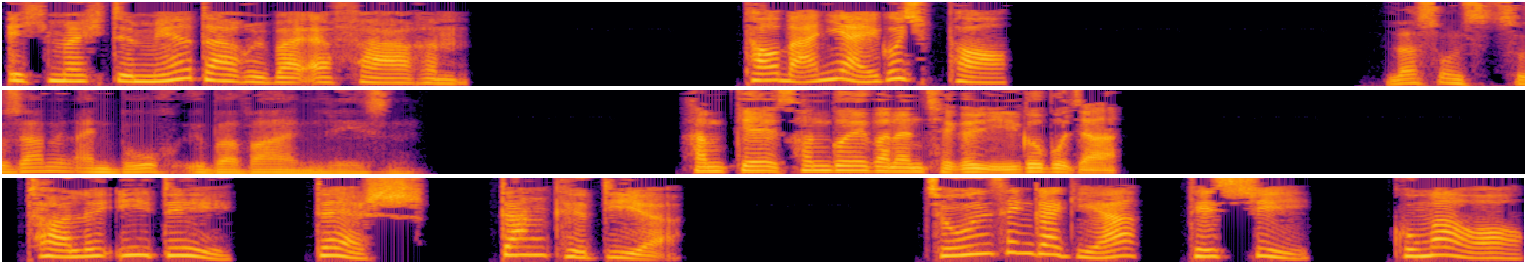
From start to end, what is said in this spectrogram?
Ich möchte mehr darüber erfahren. 더 많이 알고 싶어. Lass uns zusammen ein Buch über Wahlen lesen. 함께 선거에 관한 책을 읽어보자. Tolle Idee. Dash. Danke dir. 좋은 생각이야, 대쉬. 고마워.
